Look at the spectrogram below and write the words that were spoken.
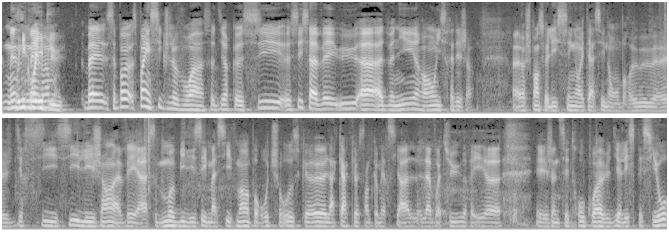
Mais, Vous n'y croyez vraiment, plus? ben, c'est pas, pas ainsi que je le vois. C'est-à-dire que si, si ça avait eu à advenir, on y serait déjà. Euh, je pense que les signes ont été assez nombreux. Euh, je veux dire, si, si les gens avaient à se mobiliser massivement pour autre chose que la CAC, le centre commercial, la voiture et, euh, et je ne sais trop quoi, je veux dire, les spéciaux,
